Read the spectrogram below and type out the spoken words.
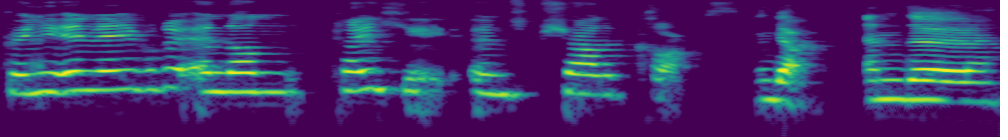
Kun je inleveren en dan krijg je een speciale kracht. Ja, en de,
